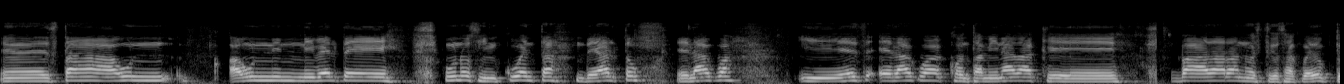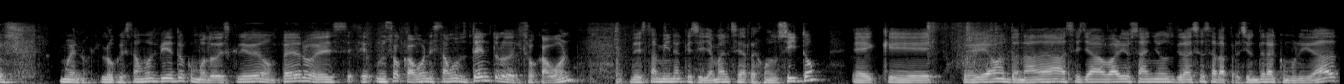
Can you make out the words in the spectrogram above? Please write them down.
Eh, está a un, a un nivel de unos 50 de alto el agua y es el agua contaminada que va a dar a nuestros acueductos. Bueno, lo que estamos viendo, como lo describe don Pedro, es eh, un socavón. Estamos dentro del socavón de esta mina que se llama el Cerrejoncito, eh, que fue abandonada hace ya varios años gracias a la presión de la comunidad,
